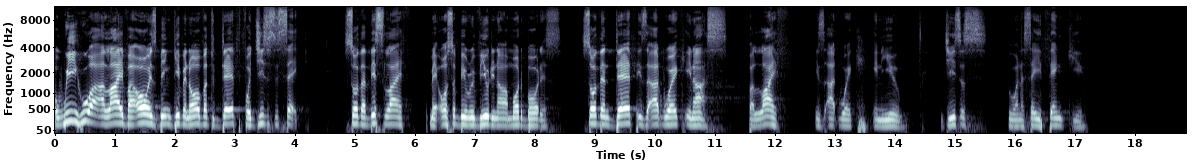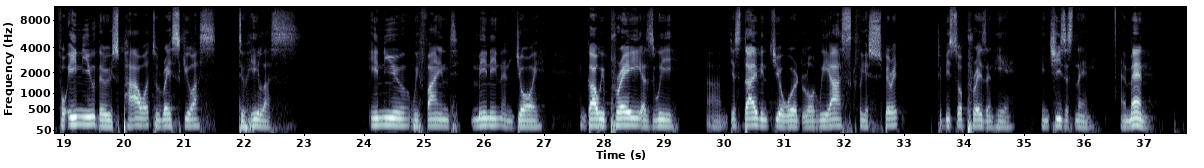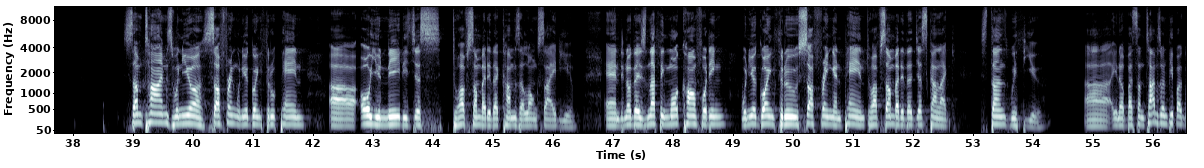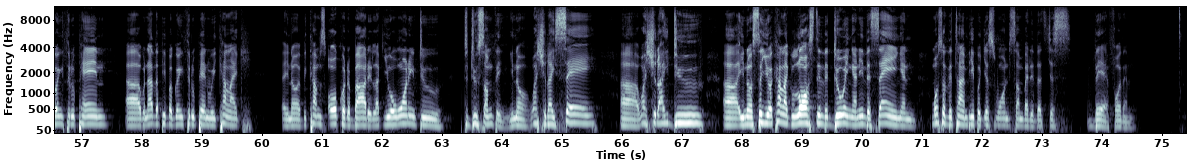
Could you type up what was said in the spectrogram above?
For we who are alive are always being given over to death for Jesus' sake, so that this life may also be revealed in our mortal bodies. So then, death is at work in us, but life is at work in you. Jesus, we want to say thank you. For in you there is power to rescue us, to heal us. In you we find meaning and joy. And God, we pray as we um, just dive into your word, Lord. We ask for your spirit to be so present here. In Jesus' name, amen. Sometimes when you're suffering, when you're going through pain, uh, all you need is just to have somebody that comes alongside you. And you know, there's nothing more comforting when you're going through suffering and pain to have somebody that just kind of like stands with you. Uh, you know, but sometimes when people are going through pain, uh, when other people are going through pain, we kind of like, you know, it becomes awkward about it. Like you're wanting to to do something. You know, what should I say? Uh, what should I do? Uh, you know, so you're kind of like lost in the doing and in the saying. And most of the time, people just want somebody that's just there for them,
